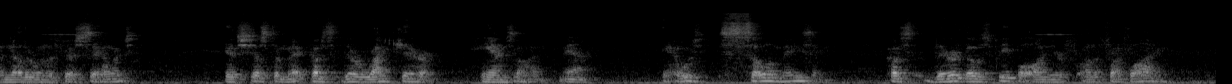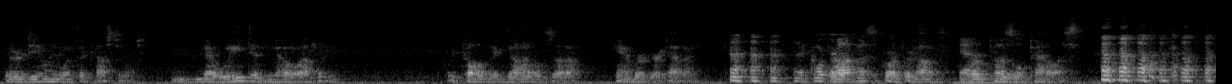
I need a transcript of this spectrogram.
Another one the fish sandwich. It's just a because they're right there, hands on. Yeah. And it was so amazing because they're those people on your on the front line that are dealing with the customers Mhm. that we didn't know up in we called McDonald's uh, hamburger heaven, the corporate Or office. corporate office, Yeah. or puzzle palace.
